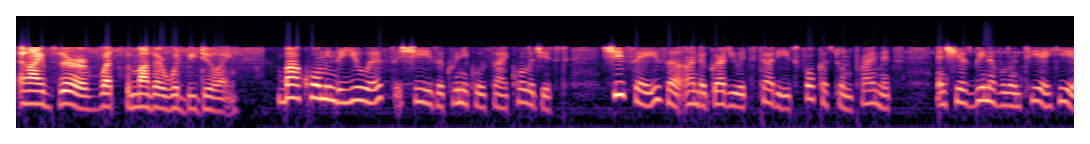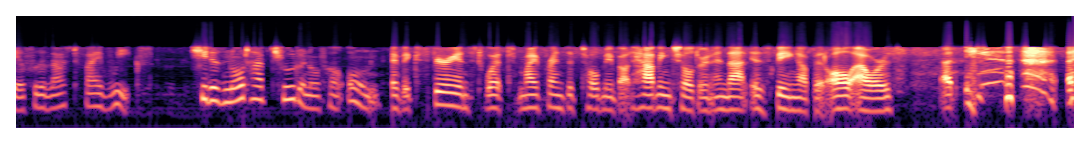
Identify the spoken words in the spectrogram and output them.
and I observe what the mother would be doing. Back home in the U.S., she is a clinical psychologist. She says her undergraduate studies focused on primates, and she has been a volunteer here for the last five weeks. She does not have children of her own. I've experienced what my friends have told me about having children, and that is being up at all hours, at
